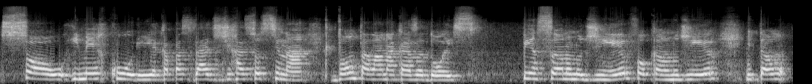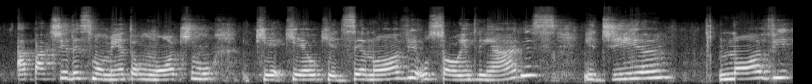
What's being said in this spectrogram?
Sol e Mercúrio e a capacidade de raciocinar vão estar lá na casa 2 pensando no dinheiro, focando no dinheiro. Então, a partir desse momento é um ótimo, que, que é o que? 19, o Sol entra em Ares e dia 9,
